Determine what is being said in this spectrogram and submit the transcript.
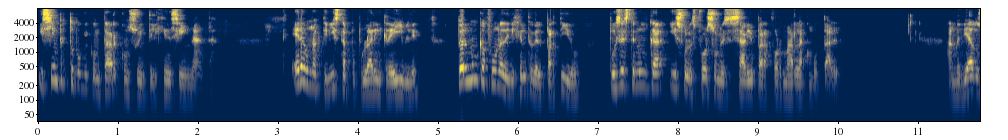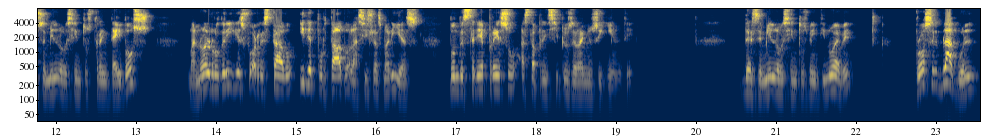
y siempre tuvo que contar con su inteligencia innata. Era una activista popular increíble, pero nunca fue una dirigente del partido, pues éste nunca hizo el esfuerzo necesario para formarla como tal. A mediados de 1932, Manuel Rodríguez fue arrestado y deportado a las Islas Marías, donde estaría preso hasta principios del año siguiente. Desde 1929, Russell Blackwell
